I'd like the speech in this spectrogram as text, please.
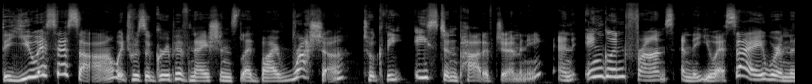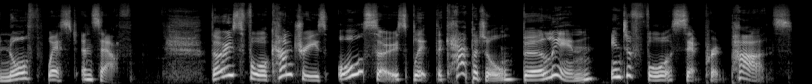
The USSR, which was a group of nations led by Russia, took the eastern part of Germany, and England, France, and the USA were in the north, west, and south. Those four countries also split the capital, Berlin, into four separate parts.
